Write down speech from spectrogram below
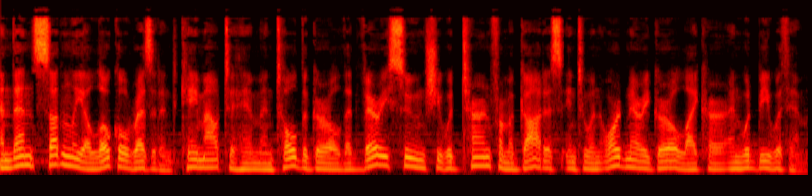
And then suddenly a local resident came out to him and told the girl that very soon she would turn from a goddess into an ordinary girl like her and would be with him.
